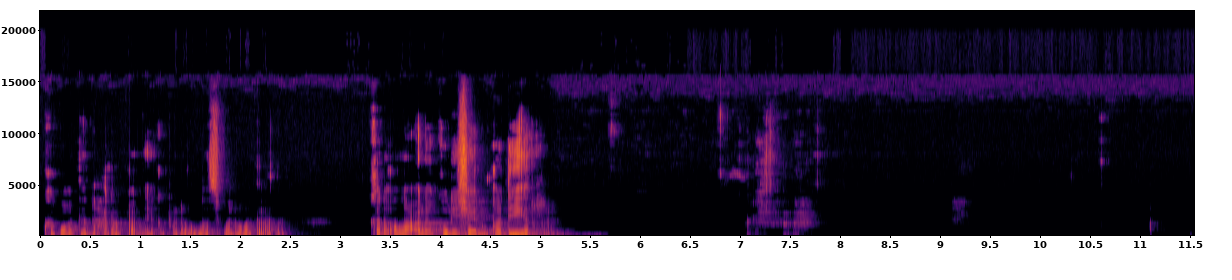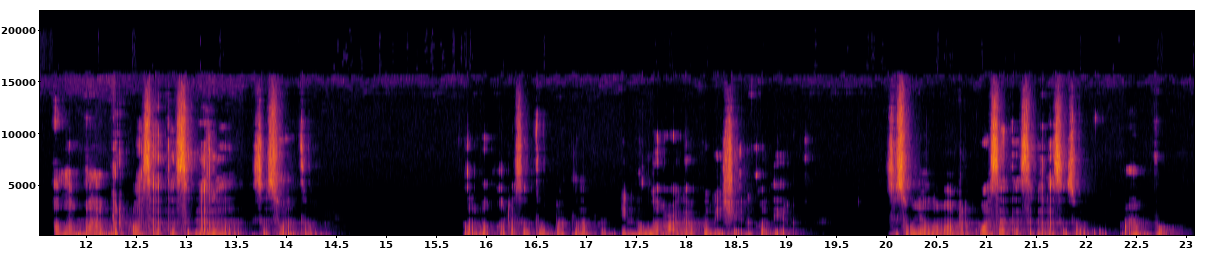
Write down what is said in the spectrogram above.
Kekuatan harapannya kepada Allah Subhanahu wa taala. Karena Allah ala kulli syai'in qadir. Allah maha berkuasa atas segala sesuatu. Al-Baqarah 148. Inna Allah ala kulli syai'in qadir. Sesungguhnya Allah maha berkuasa atas segala sesuatu. Mampu.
